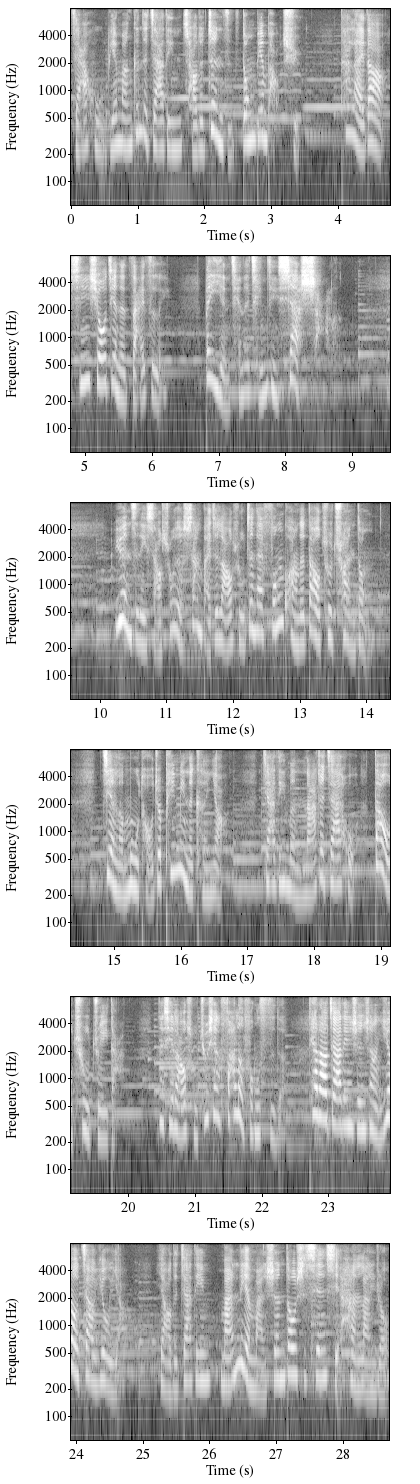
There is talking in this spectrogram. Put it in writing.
贾虎连忙跟着家丁朝着镇子的东边跑去。他来到新修建的宅子里，被眼前的情景吓傻了。院子里少说有上百只老鼠正在疯狂的到处窜动，见了木头就拼命的啃咬。家丁们拿着家伙到处追打，那些老鼠就像发了疯似的，跳到家丁身上又叫又咬，咬的家丁满脸满身都是鲜血和烂肉。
